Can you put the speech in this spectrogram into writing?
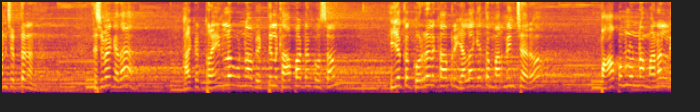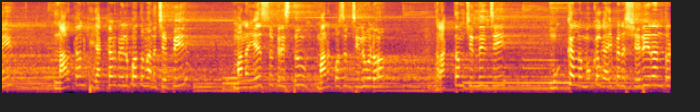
అని చెప్తాడండి. నిజమే కదా? ఆ యొక్క ట్రైన్లో ఉన్న వ్యక్తులను కాపాడడం కోసం ఈ యొక్క గొర్రెల కాపరి ఎలాగైతే మరణించారో పాపంలో ఉన్న మనల్ని నరకానికి ఎక్కడ వెళ్ళిపోతామని చెప్పి మన యేసుక్రీస్తు మన కోసం సిలువలో రక్తం చిందించి ముక్కల ముక్కలుగా అయిపోయిన శరీరంతో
